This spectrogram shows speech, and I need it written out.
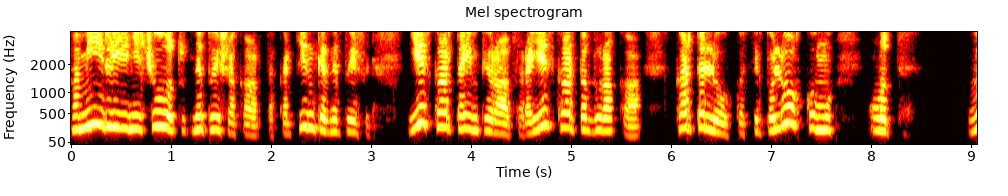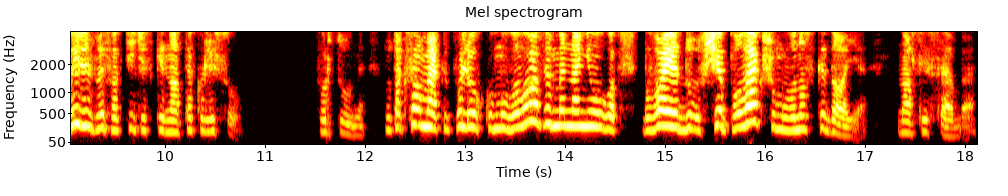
Фамілії нічого тут не пише карта, картинки не пишуть. Є карта імператора, є карта дурака, карта легкості. По легкому от, вилізли фактично на це колесо фортуни. Ну так само, як і по легкому вилазимо на нього, буває ще по легшому воно скидає нас із себе.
